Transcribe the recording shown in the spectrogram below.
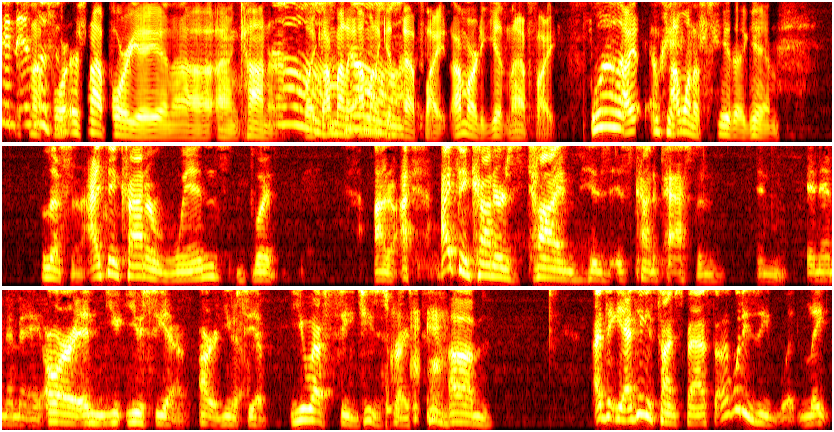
and it's and not, listen, it's not Poirier and uh and Conor. like I'm gonna I'm gonna get that fight. I'm already getting that fight. well, I- okay. I want to see it again. Listen, I think Conor wins, but I don't. I, I think Conor's time is is kind of past him in in MMA or in U, UCF or UCF UFC. Jesus Christ. um, I think yeah, I think his time's passed. Uh, What is he? What late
